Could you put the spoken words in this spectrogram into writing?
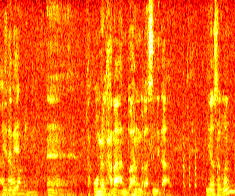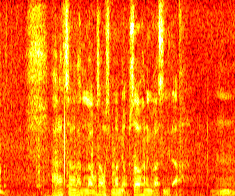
아, 얘들이 예, 오면 가만 안도 하는 것 같습니다. 이 녀석은 알았어 나도 나고 싸우고 싶은 마음이 없어 하는 것 같습니다. 음.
